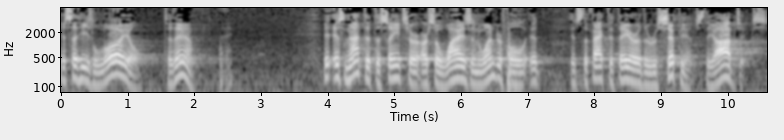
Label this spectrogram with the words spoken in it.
It's that He's loyal to them. It's not that the saints are, are so wise and wonderful. It, it's the fact that they are the recipients, the objects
